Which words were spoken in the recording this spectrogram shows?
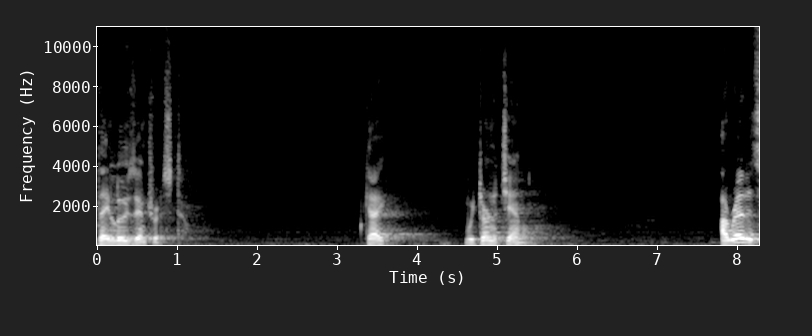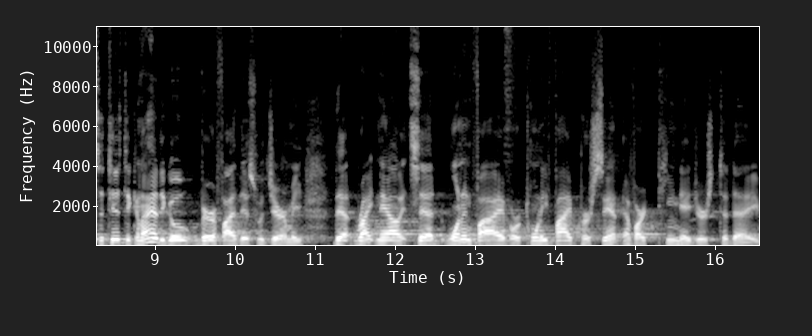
they lose interest. Okay? We turn the channel. I read a statistic, and I had to go verify this with Jeremy, that right now it said one in five or 25% of our teenagers today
